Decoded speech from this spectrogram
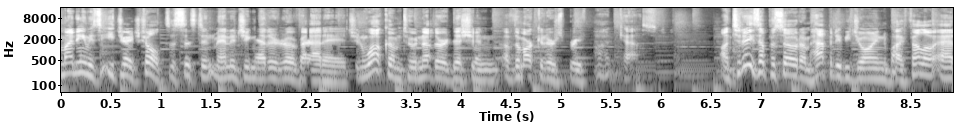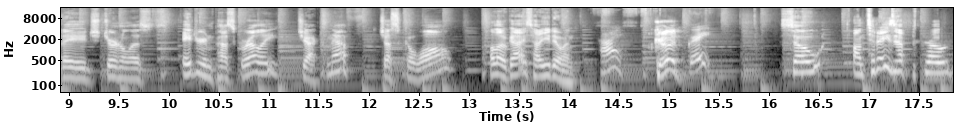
my name is EJ Schultz, Assistant Managing Editor of Ad Age, and welcome to another edition of the Marketer's Brief podcast. On today's episode, I'm happy to be joined by fellow Ad Age journalists Adrianne Pasquarelli, Jack Neff, Jessica Wohl. Hello, guys. How are you doing? Hi. Good. Great. So, on today's episode,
